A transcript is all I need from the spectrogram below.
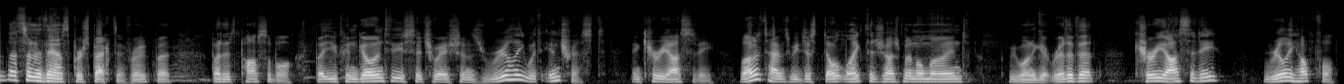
that's an advanced perspective, right? But, but it's possible. But you can go into these situations really with interest and curiosity. A lot of times we just don't like the judgmental mind. We want to get rid of it. Curiosity, really helpful.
